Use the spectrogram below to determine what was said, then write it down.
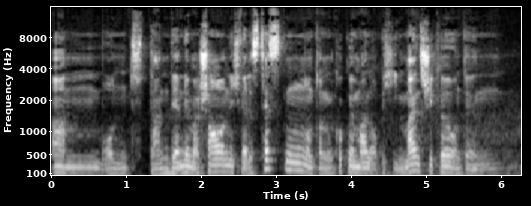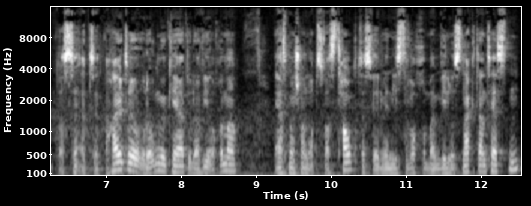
Ähm, und dann werden wir mal schauen. Ich werde es testen und dann gucken wir mal, ob ich ihm meins schicke und den, das Headset behalte oder umgekehrt oder wie auch immer. Erstmal schauen, ob es was taugt. Das werden wir nächste Woche beim Velo Snack dann testen.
